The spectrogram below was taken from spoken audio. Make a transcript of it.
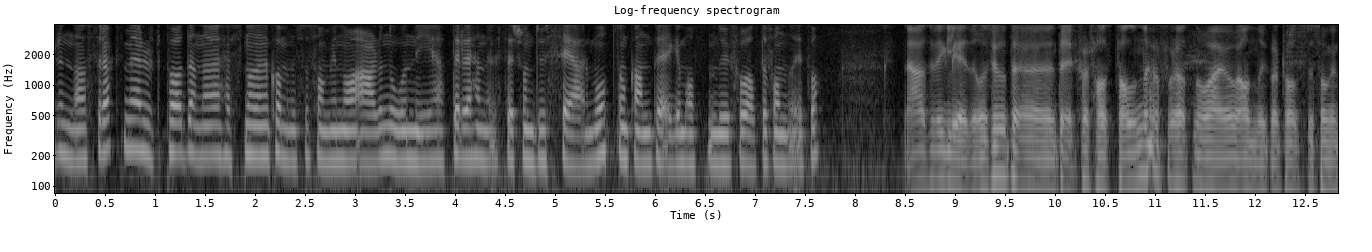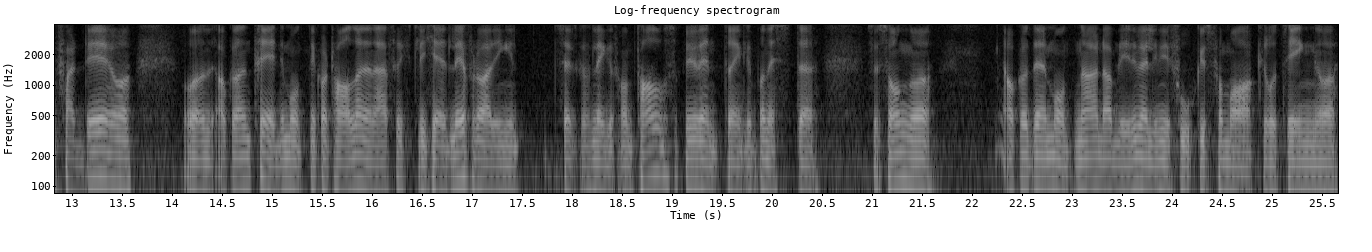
runde av straks, men jeg lurte på denne høsten og denne kommende sesongen nå, er det noen nyheter eller hendelser som du ser mot, som kan prege måten du forvalter fondet ditt på? Nei, altså Vi gleder oss jo til tredjekvartalstallene, for at nå er jo andre kvartalssesongen ferdig. og og akkurat den tredje måneden i kvartalet den er fryktelig kjedelig, for da er det ingen selskap som legger fram tall. Så vi venter egentlig på neste sesong. og akkurat den måneden her, da blir det veldig mye fokus på makroting. og,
